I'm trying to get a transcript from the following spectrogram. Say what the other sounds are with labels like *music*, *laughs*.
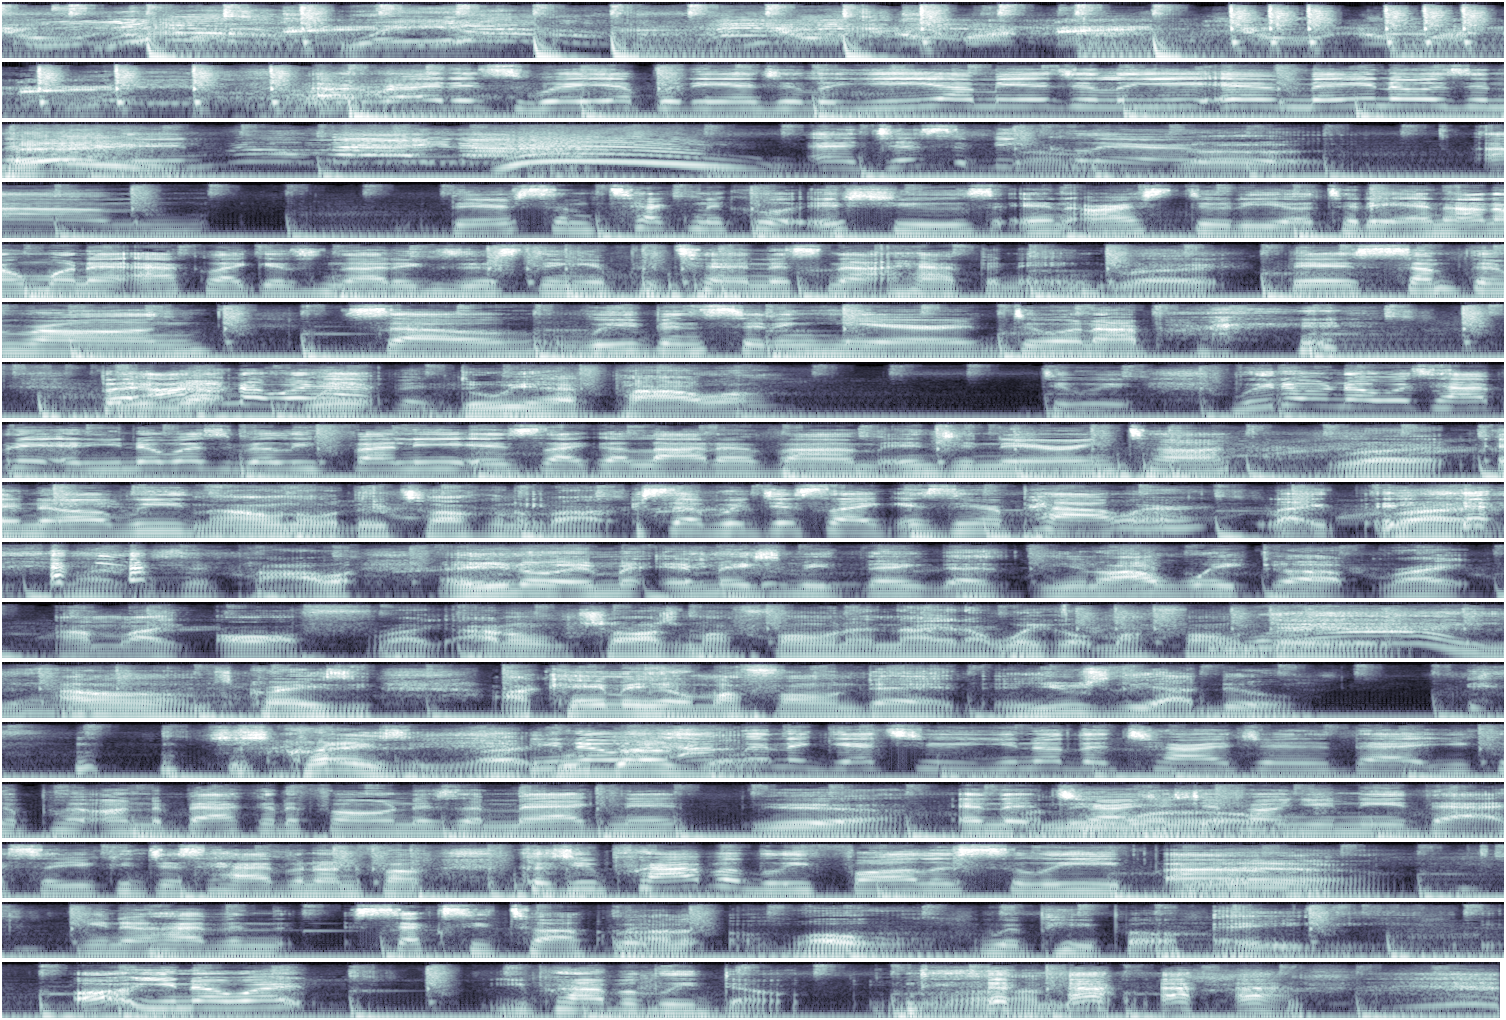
Way up. All right, it's way up with Angela Yee. I'm Angela Yee, and Mano is in the Hey. building. And just to be clear, Good. um, there's some technical issues in our studio today, and I don't want to act like it's not existing and pretend it's not happening. Right. There's something wrong, so we've been sitting here doing our *laughs* part. but We I don't got- know what we- happened. Do we have power? Do we? We don't know what's happening, and you know what's really funny is like a lot of um, engineering talk. Right. And all we I don't know what they're talking about. so we're just like, is there power? Like, *laughs* right. Like, is it power? And you know, it, it makes me think that, you know, I wake up, right? I'm like off, right? I don't charge my phone at night. I wake up my phone Why? dead. I don't know. It's crazy. I came in here with my phone dead, and usually I do. *laughs* It's just crazy, right? You know what? I'm that? gonna get you. You know the charger that you could put on the back of the phone is a magnet. yeah. and that charges your phone. You need that, so you can just have it on the phone because you probably fall asleep. Um, Yeah. You know, having sexy talk with Whoa. with people. Hey. Oh, you know what? You probably don't. *laughs*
